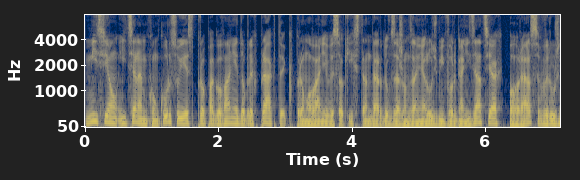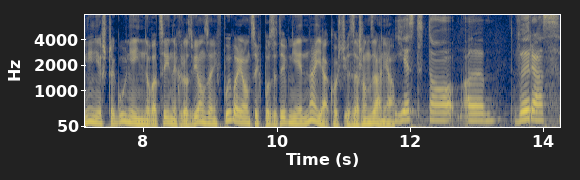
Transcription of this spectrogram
Misją i celem konkursu jest propagowanie dobrych praktyk, promowanie wysokich standardów zarządzania ludźmi w organizacjach oraz wyróżnienie szczególnie innowacyjnych rozwiązań wpływających pozytywnie na jakość zarządzania. Jest to wyraz,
